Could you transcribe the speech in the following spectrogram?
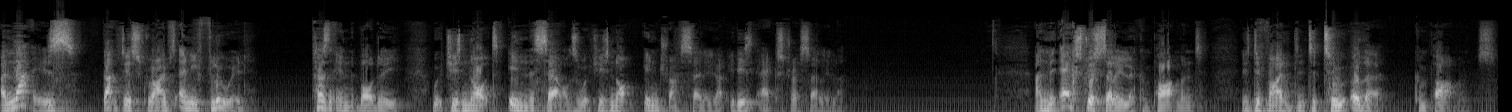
And that is, that describes any fluid present in the body which is not in the cells, which is not intracellular, it is extracellular. And the extracellular compartment is divided into two other compartments.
